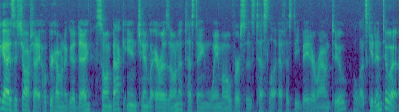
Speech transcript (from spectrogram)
Hey guys, it's Josh. I hope you're having a good day. So I'm back in Chandler, Arizona, testing Waymo versus Tesla FSD Beta Round 2. Let's get into it.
